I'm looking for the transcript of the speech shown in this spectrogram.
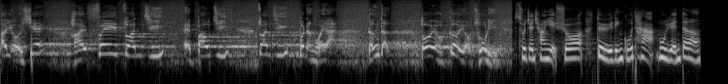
而有一些还非专机、诶包机、专机不能回来，等等，都有各有处理。苏贞昌也说，对于灵谷塔、墓园等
